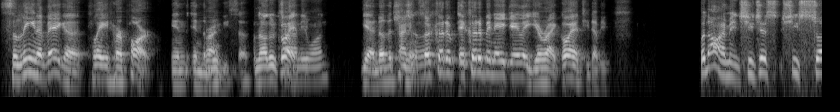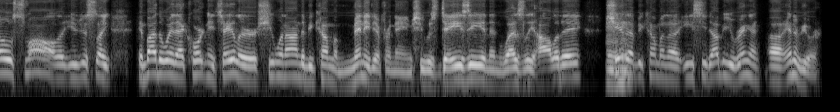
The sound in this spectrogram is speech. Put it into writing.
Zelina Vega, played her part in in the right. movie. So another Go tiny ahead. one. Yeah, another tiny one. So it could have it could have been AJ Lee. You're right. Go ahead, TW. But no, I mean, she just, she's so small that you just like, and by the way, that Courtney Taylor, she went on to become a many different names. She was Daisy and then Wesley Holiday. She mm-hmm. ended up becoming an ECW ring uh, interviewer.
